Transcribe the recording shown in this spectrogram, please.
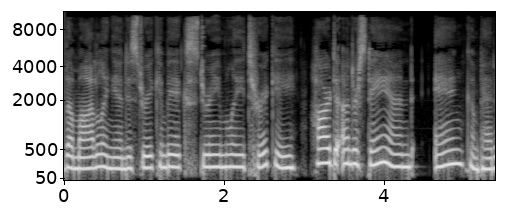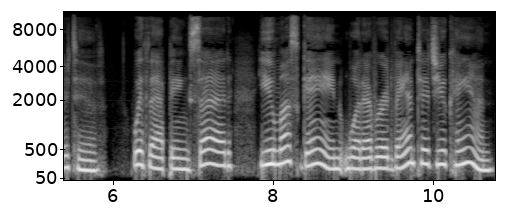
The modeling industry can be extremely tricky, hard to understand, and competitive. With that being said, you must gain whatever advantage you can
